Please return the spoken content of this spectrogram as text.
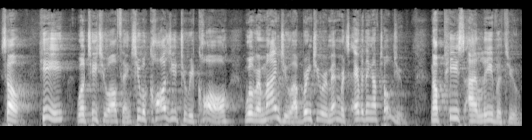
So, He will teach you all things. He will cause you to recall, will remind you of, bring to your remembrance everything I've told you. Now, peace I leave with you.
